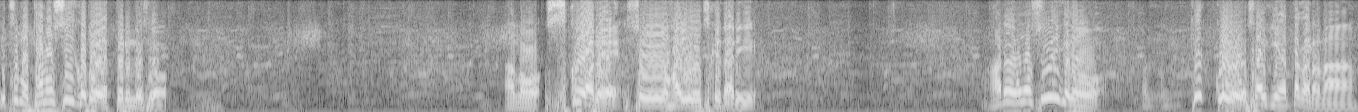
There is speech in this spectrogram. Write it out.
いつも楽しいことをやってるんですよ。あのスコアで勝敗をつけたり。あれ面白いけど結構最近やったからな。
